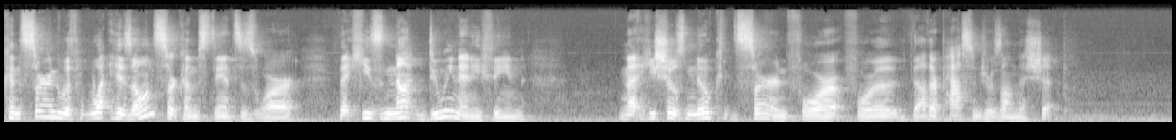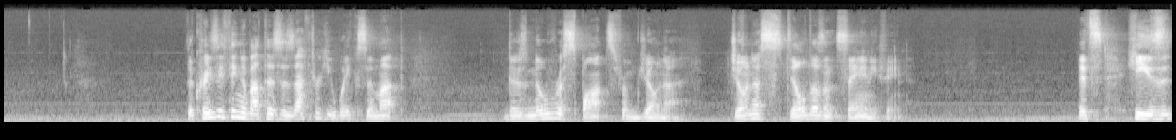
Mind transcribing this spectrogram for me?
concerned with what his own circumstances were that he's not doing anything? That he shows no concern for, for the other passengers on this ship. The crazy thing about this is, after he wakes him up, there's no response from Jonah Jonah still doesn't say anything. It's he's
